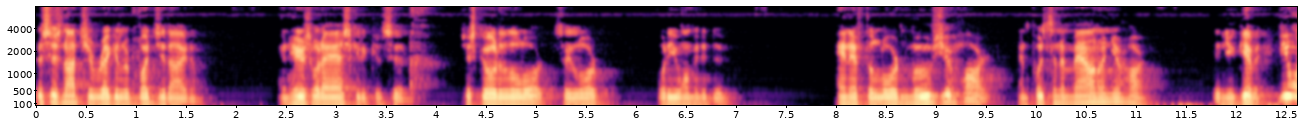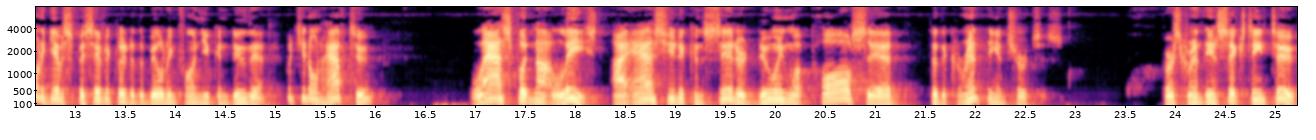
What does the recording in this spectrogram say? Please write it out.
This is not your regular budget item. And here's what I ask you to consider. Just go to the Lord. Say, Lord, what do you want me to do? And if the Lord moves your heart and puts an amount on your heart, then you give it. If you want to give specifically to the building fund, you can do that. But you don't have to. Last but not least, I ask you to consider doing what Paul said to the Corinthian churches. 1 Corinthians 16, 2.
